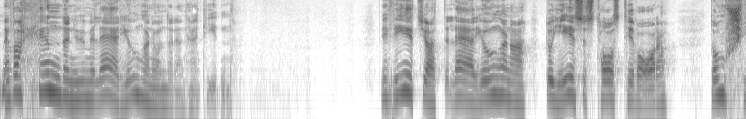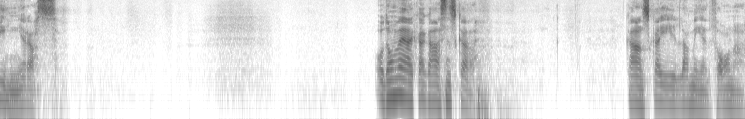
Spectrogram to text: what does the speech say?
Men vad händer nu med lärjungarna under den här tiden? Vi vet ju att lärjungarna, då Jesus tas tillvara, de skingras. Och de verkar ganska, ganska illa medfarna.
